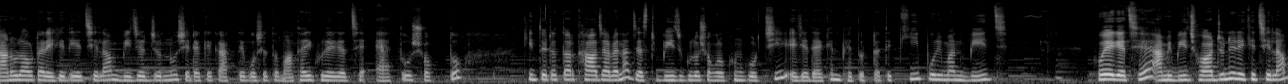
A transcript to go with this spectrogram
নানু লাউটা রেখে দিয়েছিলাম, বীজের জন্য সেটাকে কাটতে বসে তো মাথায় ঘুরে গেছে, এত শক্ত। কিন্তু এটা তো আর খাওয়া যাবে না জাস্ট বীজগুলো সংরক্ষণ করছি। এই যে দেখেন ভেতরটাতে কি পরিমাণ বীজ হয়ে গেছে, আমি বীজ হওয়ার জন্য রেখেছিলাম।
